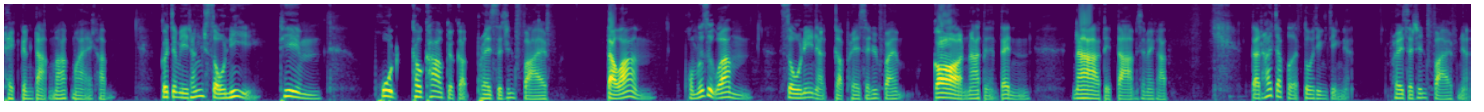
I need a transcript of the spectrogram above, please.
เทคต่างๆ มากมายครับ ก็จะมีทั้ง Sony ที่พูดคร่าวๆเกี่ยวกับ PlayStation 5 แต่ว่าผมรู้สึกว่า Sony เนี่ยกับ PlayStation 5 ก็น่าตื่นเต้น น่าติดตามใช่ไหมครับ แต่ถ้าจะเปิดตัวจริงๆเนี่ย PlayStation 5 เนี่ย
